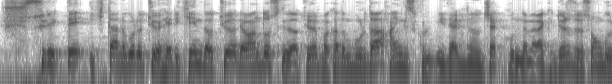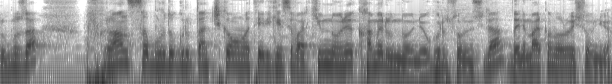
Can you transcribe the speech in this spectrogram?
sürekli iki tane gol atıyor. Harry Kane de atıyor, Lewandowski de atıyor. Bakalım burada hangisi grup liderliğini alacak? Bunu da merak ediyoruz. Ve son grubumuzda Fransa burada gruptan çıkamama tehlikesi var. Kimle oynuyor? Kamerun'la oynuyor. Grup sonuncusuyla Danimarka Norveç oynuyor.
